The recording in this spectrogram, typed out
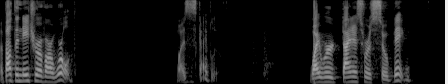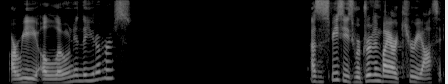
about the nature of our world. Why is the sky blue? Why were dinosaurs so big? Are we alone in the universe? As a species, we're driven by our curiosity.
